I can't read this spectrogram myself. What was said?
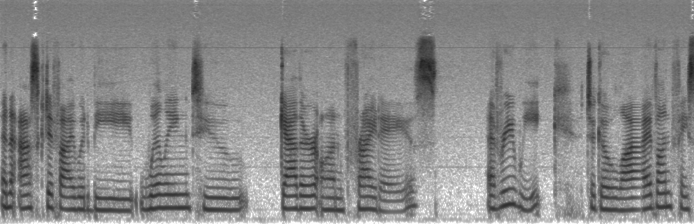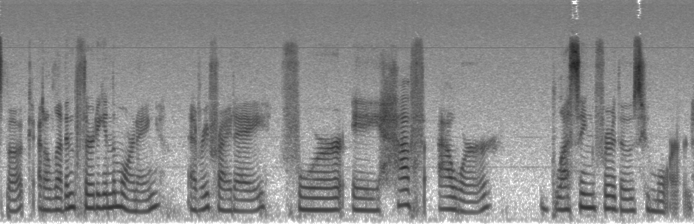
and asked if I would be willing to gather on Fridays every week to go live on Facebook at 11:30 in the morning every Friday for a half hour blessing for those who mourn.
